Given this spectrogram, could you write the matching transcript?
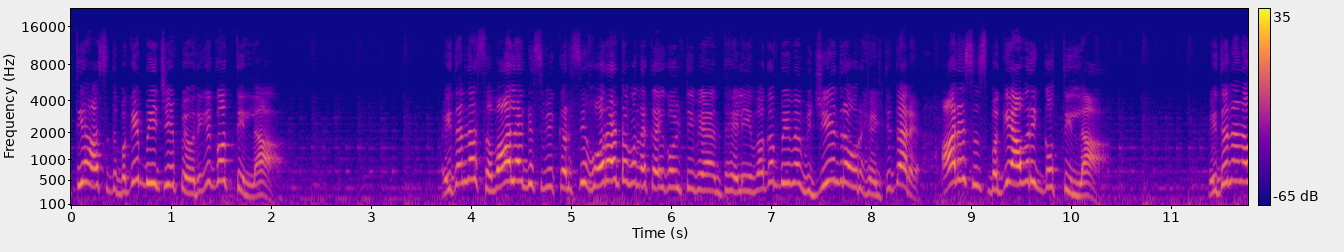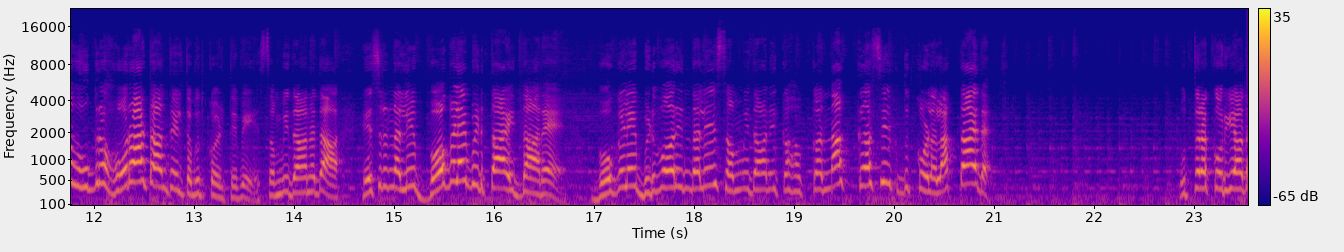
ಇತಿಹಾಸದ ಬಗ್ಗೆ ಬಿಜೆಪಿ ಅವರಿಗೆ ಗೊತ್ತಿಲ್ಲ. ಇದನ್ನ ಸವಾಲಾಗಿ ಸ್ವೀಕರಿಸಿ ಹೋರಾಟವನ್ನ ಕೈಗೊಳ್ತೀವಿ ಅಂತ ಹೇಳಿ ಇವಾಗ ಬಿ ವಿಜಯೇಂದ್ರ ಅವರು ಹೇಳ್ತಿದ್ದಾರೆ. ಆರ್ ಬಗ್ಗೆ ಅವರಿಗೆ ಗೊತ್ತಿಲ್ಲ. ಇದನ್ನ ನಾವು ಉಗ್ರ ಹೋರಾಟ ಅಂತ ಹೇಳಿ ತೆಗೆದುಕೊಳ್ತೀವಿ. ಸಂವಿಧಾನದ ಹೆಸರಿನಲ್ಲಿ ಬೋಗಳೆ ಬಿಡ್ತಾ ಇದ್ದಾರೆ. ಬೋಗಳೆ ಬಿಡುವವರಿಂದಲೇ ಸಂವಿಧಾನಿಕ ಹಕ್ಕನ್ನ ಕಸಿದುಕೊಳ್ಳಲಾಗ್ತಾ ಇದೆ. ಉತ್ತರ ಕೊರಿಯಾದ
